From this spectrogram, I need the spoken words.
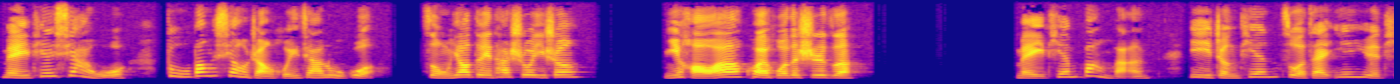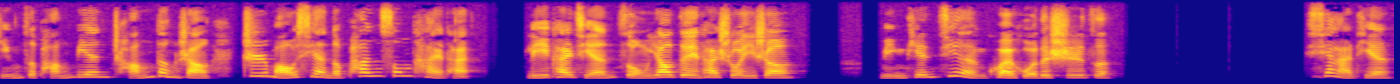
每天下午，杜邦校长回家路过，总要对他说一声：“你好啊，快活的狮子。”每天傍晚，一整天坐在音乐亭子旁边长凳上织毛线的潘松太太，离开前总要对他说一声：“明天见，快活的狮子。”夏天，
